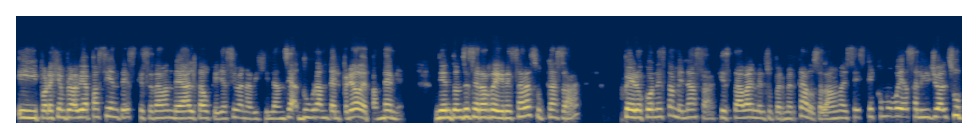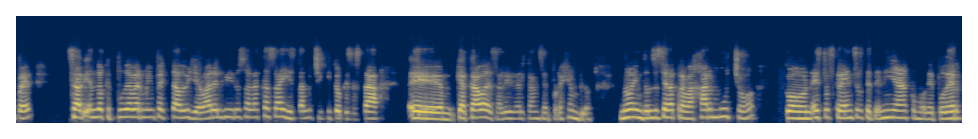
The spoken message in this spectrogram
Y, por ejemplo, había pacientes que se daban de alta o que ya se iban a vigilancia durante el periodo de pandemia. Y entonces era regresar a su casa, pero con esta amenaza que estaba en el supermercado. O sea, la mamá decía, es que ¿cómo voy a salir yo al súper sabiendo que pude haberme infectado y llevar el virus a la casa y está mi chiquito que se está, eh, que acaba de salir del cáncer, por ejemplo, ¿no? Entonces era trabajar mucho con estas creencias que tenía, como de poder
